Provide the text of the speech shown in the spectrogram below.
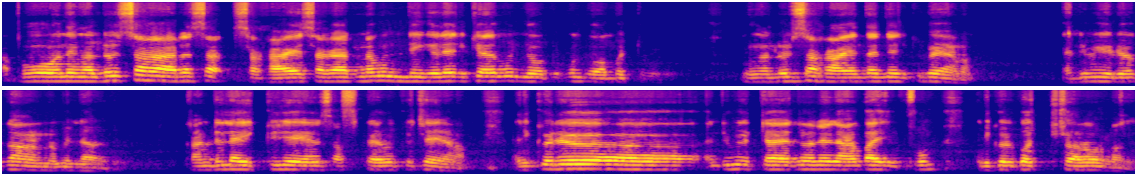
അപ്പോൾ നിങ്ങളുടെ ഒരു സഹായ സഹായ സഹകരണം ഉണ്ടെങ്കിൽ എനിക്കത് മുന്നോട്ട് കൊണ്ടുപോകാൻ പറ്റുള്ളൂ. നിങ്ങളുടെ ഒരു സഹായം തന്നെ എനിക്ക് വേണം. എന്റെ വീഡിയോ കാണണം എല്ലാവരും കണ്ട് ലൈക്ക് ചെയ്യണം സബ്സ്ക്രൈബ് ഒക്കെ ചെയ്യണം. എനിക്കൊരു എന്റെ വീട്ടുകാരെന്ന് പറഞ്ഞാൽ ഞാൻ വൈഫും എനിക്കൊരു കൊച്ചാണ് ഉള്ളത്.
